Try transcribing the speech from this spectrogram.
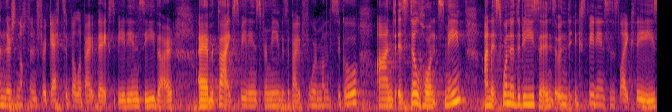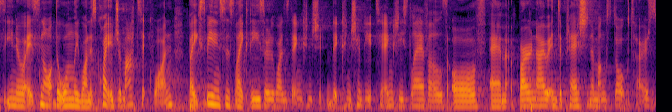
and there's nothing forgettable about the experience either. Um, that experience for me was about four months ago, and it still haunts me. And it's one of the reasons, and experiences like these, you know, it's not the only one, it's quite a dramatic one, but experiences like these are the ones that, that contribute to increased levels of um, burnout and depression amongst doctors.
